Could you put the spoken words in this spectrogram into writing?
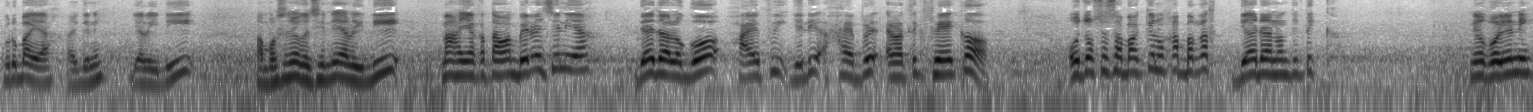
berubah ya, kayak gini. Dia LED. Lampu juga di sini LED. Nah, yang ketahuan beda di sini ya. Dia ada logo HiFi, jadi Hybrid Electric Vehicle. Untuk sisa baki lengkap banget, dia ada 6 titik. Ini logonya nih,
